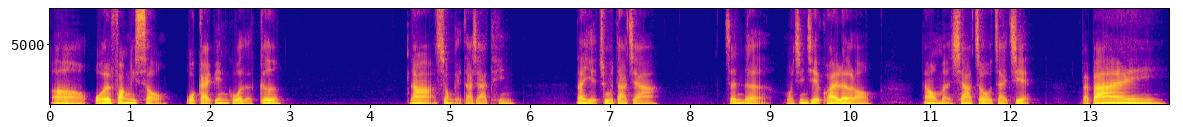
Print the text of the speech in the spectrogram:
呃，我会放一首我改编过的歌，那送给大家听。那也祝大家真的母亲节快乐喽！那我们下周再见。拜拜。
